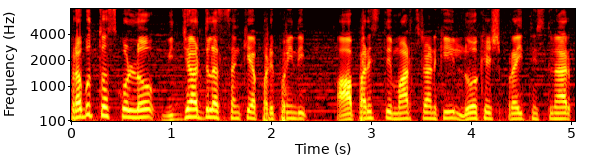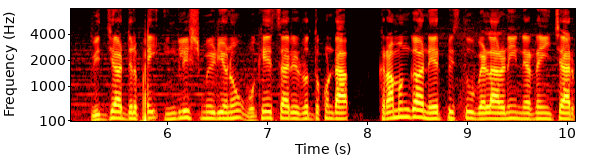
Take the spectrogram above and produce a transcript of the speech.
ప్రభుత్వ స్కూల్లో విద్యార్థుల సంఖ్య పడిపోయింది. ఆ పరిస్థితి మార్చడానికి లోకేష్ ప్రయత్నిస్తున్నారు. విద్యార్థులపై ఇంగ్లీష్ మీడియంను ఒకేసారి రుద్దకుండా క్రమంగా నేర్పిస్తూ వెళ్ళాలని నిర్ణయించారు.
